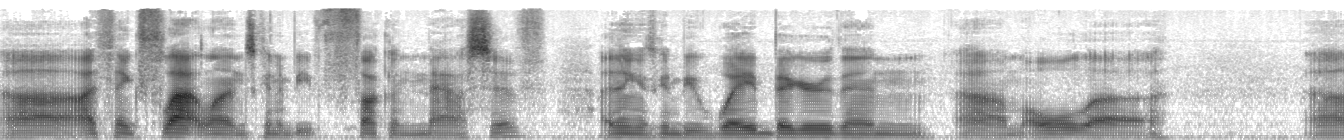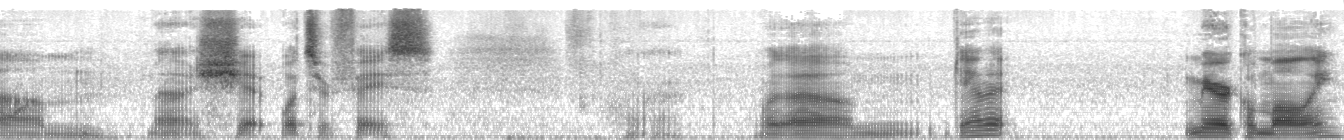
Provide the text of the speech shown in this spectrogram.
Uh, I think Flatline's going to be fucking massive. I think it's going to be way bigger than um, old. Uh, um, uh, shit, what's her face? Well, um, damn it, Miracle Molly.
